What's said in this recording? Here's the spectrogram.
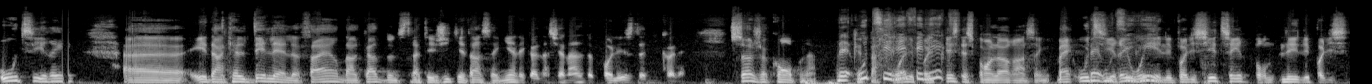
où tirer euh, et dans quel délai le faire dans le cadre d'une stratégie qui est enseignée à l'École nationale de police de Nicolet. Ça, je comprends. Mais où tirer, les Félix? c'est ce qu'on leur enseigne. Ben, où, tirer, oui, les policiers tirent pour les, les policiers.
